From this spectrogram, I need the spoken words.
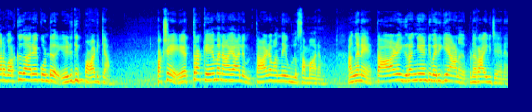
ആർ വർക്കുകാരെ കൊണ്ട് എഴുതി പാടിക്കാം. പക്ഷേ എത്ര കേമനായാലും താഴെ വന്നേ ഉള്ളൂ സമ്മാനം. അങ്ങനെ താഴെ ഇറങ്ങേണ്ടി വരികയാണ് പിണറായി വിജയന്.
